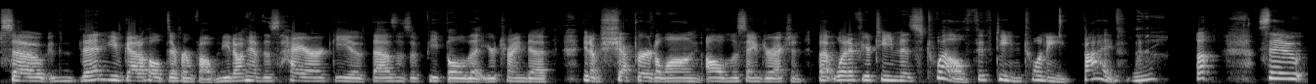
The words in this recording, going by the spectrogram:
So then you've got a whole different problem. You don't have this hierarchy of thousands of people that you're trying to, you know, shepherd along all in the same direction. But what if your team is 12, 15, 25? Mm-hmm. so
